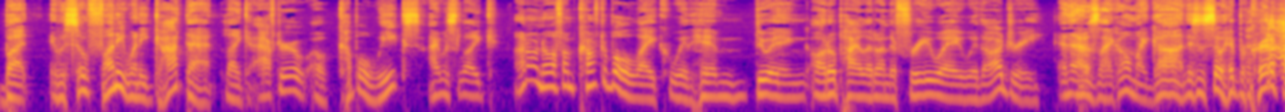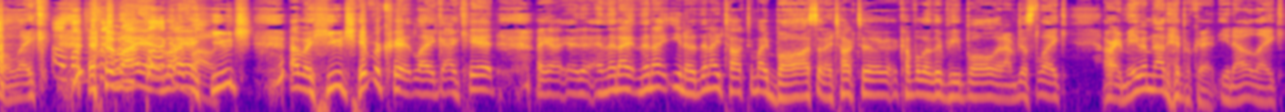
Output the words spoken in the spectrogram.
But it was so funny when he got that. Like after a, a couple weeks, I was like, I don't know if I'm comfortable like with him doing autopilot on the freeway with Audrey. And then I was like, oh my god, this is so hypocritical. Like, I was about to say, am I, am I a huge? I'm a huge hypocrite. Like, I can't. I, and then I, then I, you know, then I talked to my boss and I talked to a couple other people, and I'm just like, all right, maybe I'm not a hypocrite. You know, like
